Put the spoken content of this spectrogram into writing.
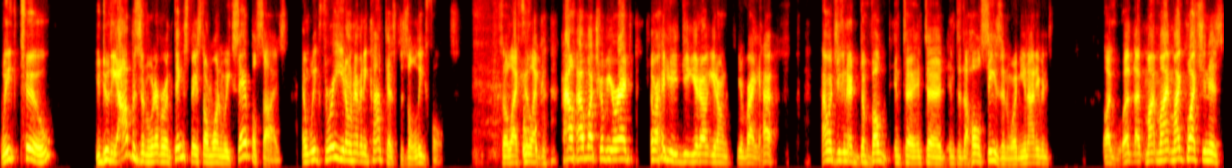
Week two, you do the opposite of what everyone thinks based on one week sample size. And week three, you don't have any contest because the league folds. So like like how how much of your edge right you, you don't you don't you're right how how much are you going to devote into into into the whole season when you're not even like my my my question is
